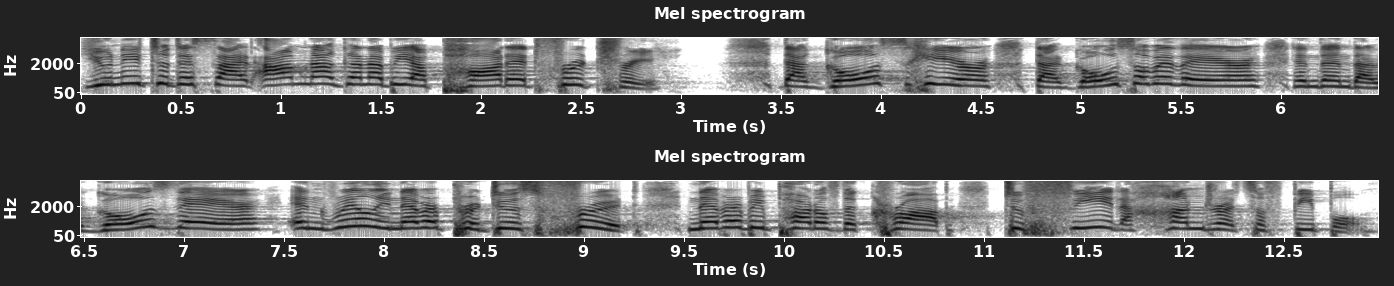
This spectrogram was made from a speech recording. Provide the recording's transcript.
You need to decide, I'm not gonna be a potted fruit tree that goes here, that goes over there, and then that goes there, and really never produce fruit, never be part of the crop to feed hundreds of people.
